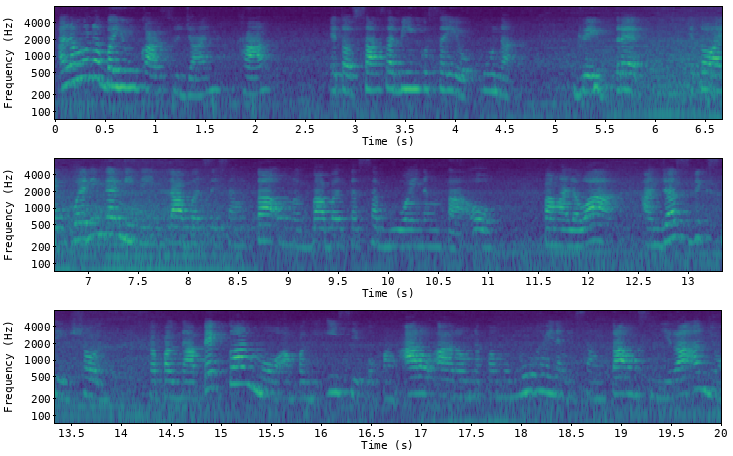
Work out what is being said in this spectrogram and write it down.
Alam mo na ba yung kaso dyan? Ha? Ito, sasabihin ko sa iyo. Una, grave threat. Ito ay pwedeng gamitin laban sa isang taong nagbabanta sa buhay ng tao. Pangalawa, unjust vexation. Kapag naapektuhan mo ang pag-iisip o pang-araw-araw na pamumuhay ng isang taong siniraan nyo,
